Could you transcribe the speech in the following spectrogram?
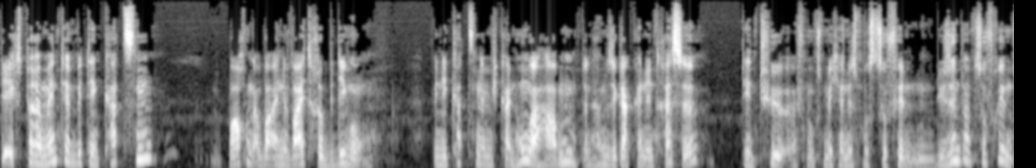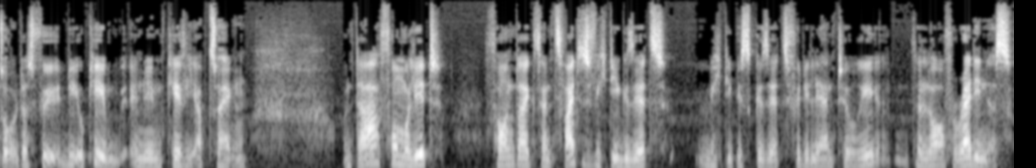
Die Experimente mit den Katzen brauchen aber eine weitere Bedingung. Wenn die Katzen nämlich keinen Hunger haben, dann haben sie gar kein Interesse, den Türöffnungsmechanismus zu finden. Die sind dann zufrieden so, das ist für die okay, in dem Käfig abzuhängen. Und da formuliert Thorndike sein zweites wichtiges Gesetz, wichtiges Gesetz für die Lerntheorie, the Law of Readiness.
